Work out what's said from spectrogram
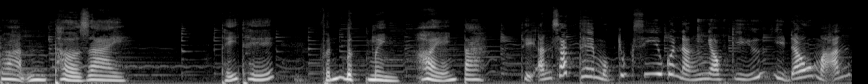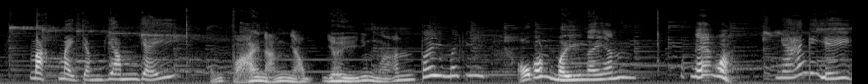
đoạn thở dài. Thấy thế, Phấn bực mình hỏi anh ta. Thì anh xách thêm một chút xíu có nặng nhọc dữ gì đâu mà anh Mặt mày chầm dầm vậy không phải nặng nhọc gì nhưng mà anh thấy mấy cái ổ bánh mì này anh ngán quá Ngán cái gì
